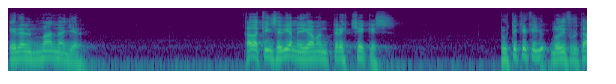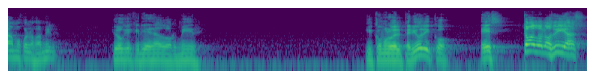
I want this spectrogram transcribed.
era el manager. Cada 15 días me llegaban tres cheques. Pero usted cree que yo lo disfrutábamos con la familia. Yo lo que quería era dormir. Y como lo del periódico es todos los días,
